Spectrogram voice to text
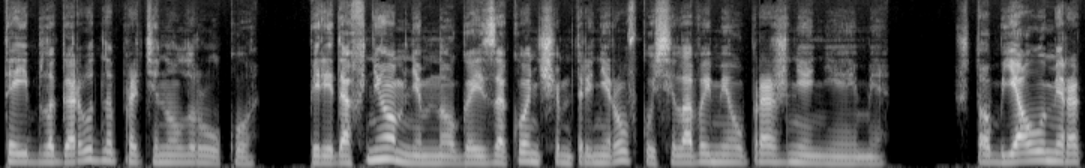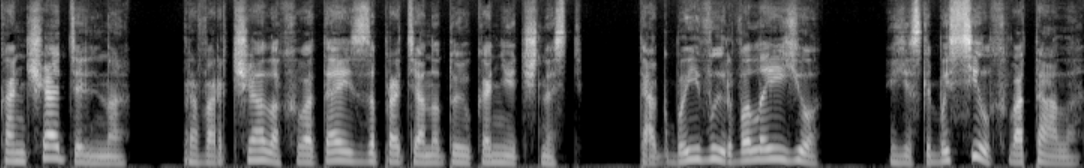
Тей благородно протянул руку. Передохнем немного и закончим тренировку силовыми упражнениями. Чтоб я умер окончательно, проворчала, хватаясь за протянутую конечность. Так бы и вырвала ее, если бы сил хватало.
